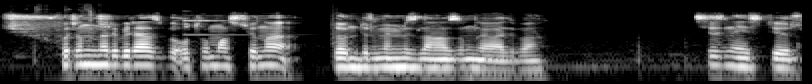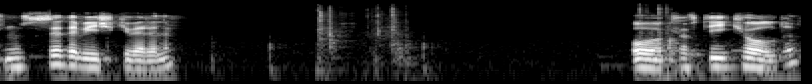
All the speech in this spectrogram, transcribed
Şu fırınları biraz bir otomasyona döndürmemiz lazım galiba. Siz ne istiyorsunuz? Size de bir içki verelim. O köfte 2 oldu.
